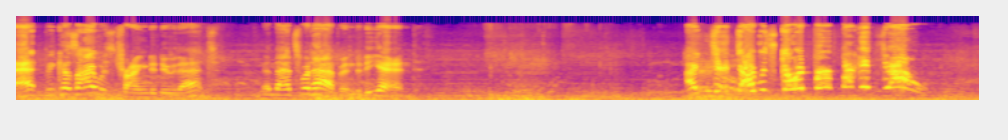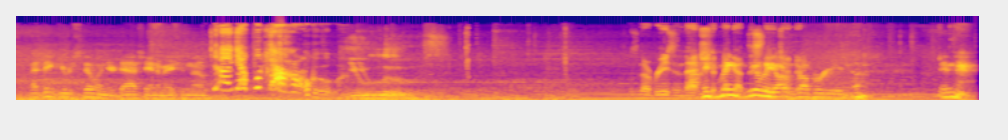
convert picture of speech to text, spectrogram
That because I was trying to do that. And that's what happened at the end. I did. I was going for a fucking throw. I think you were still in your dash animation though. Yeah, yeah, we go. You lose. There's no reason that shouldn't have wings got the really are rubbery in. Uh, in the, in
